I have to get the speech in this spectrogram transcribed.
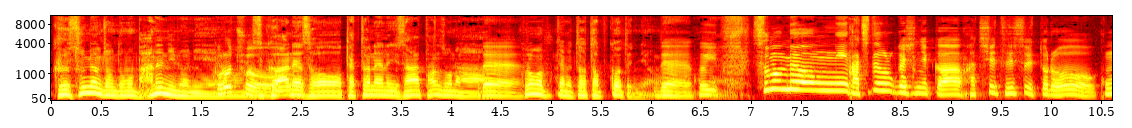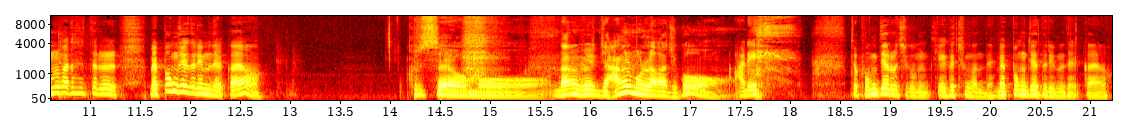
그 수명 정도면 많은 인원이에요. 그렇죠. 래서 그 안에서 뱉어내는 이산화탄소나 네. 그런 것 때문에 더 덥거든요. 네. 그 20명이 같이 들고 계시니까 같이 드실 수 있도록 곡물 과자 세트를 몇 봉지 드리면 될까요? 글쎄요, 뭐 나는 그 양을 몰라가지고 아니 저 봉제로 지금 개그 친 건데 몇 봉제 드리면 될까요?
